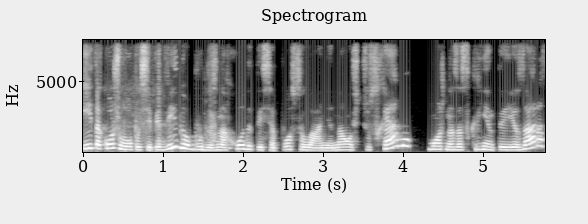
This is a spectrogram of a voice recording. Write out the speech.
І також в описі під відео буде знаходитися посилання на ось цю схему. Можна заскрінити її зараз,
